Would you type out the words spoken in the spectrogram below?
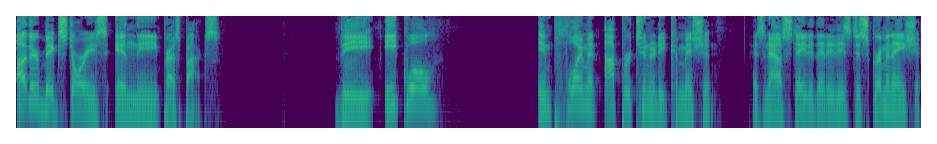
Other big stories in the press box. The Equal Employment Opportunity Commission has now stated that it is discrimination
